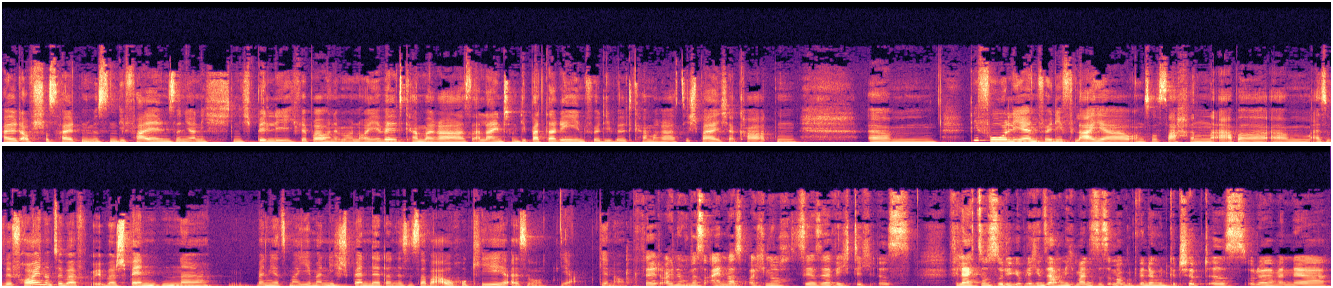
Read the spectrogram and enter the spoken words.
halt auf Schuss halten müssen. Die Fallen sind ja nicht, nicht billig. Wir brauchen immer neue Wildkameras, allein schon die Batterien für die Wildkameras, die Speicherkarten ähm, die Folien für die Flyer und so Sachen. Aber ähm, also wir freuen uns über, über Spenden. Ne? Wenn jetzt mal jemand nicht spendet, dann ist es aber auch okay. Also ja, genau. Fällt euch noch was ein, was euch noch sehr, sehr wichtig ist? Vielleicht noch so die üblichen Sachen. Ich meine, es ist immer gut, wenn der Hund gechippt ist oder wenn der.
